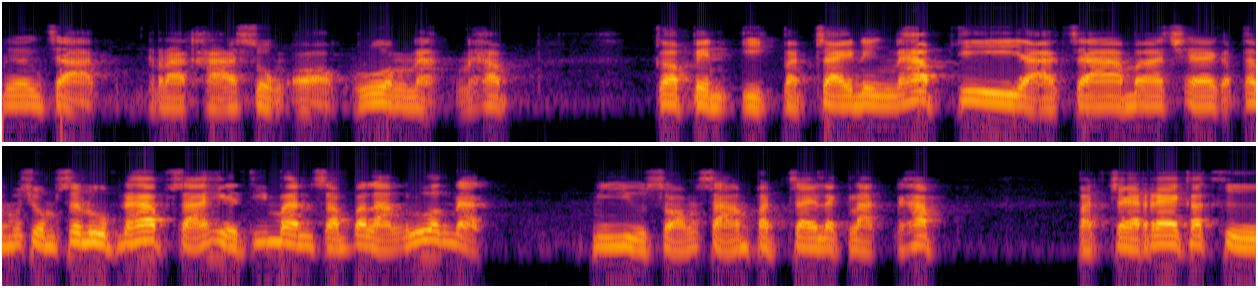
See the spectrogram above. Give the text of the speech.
เนื่องจากราคาส่งออกร่วงหนักนะครับ ก็เป็นอีกปัจจัยหนึ่งนะครับ ที่อยากจะมาแชร์กับท่านผู้ชมสรุปนะครับ สาเหตุที่มันสำปะหลังร่วงหนัก มีอยู่ 2-3 ปัจจัยหลัก ๆ นะครับ ปัจจัยแรกก็คือ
